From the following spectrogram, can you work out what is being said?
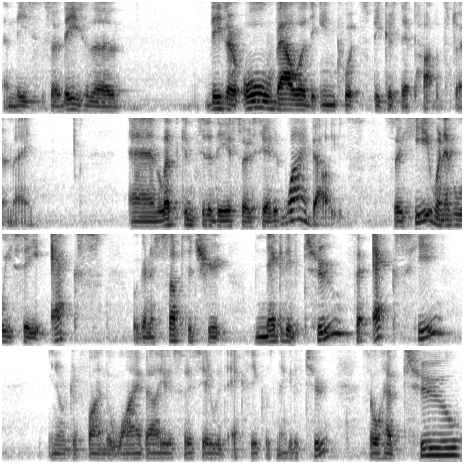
And these, so these are the, these are all valid inputs because they're part of the domain. And let's consider the associated y values. So here, whenever we see x, we're going to substitute negative 2 for x here in order to find the y value associated with x equals negative 2. So we'll have 2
